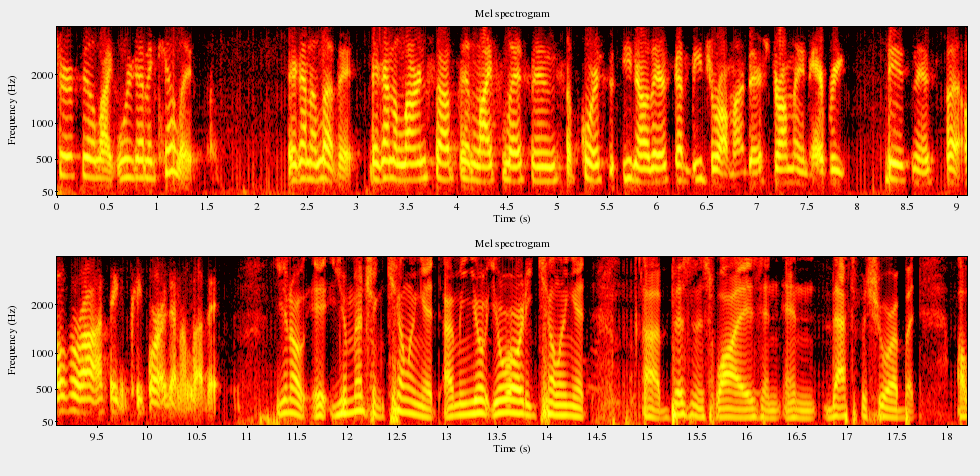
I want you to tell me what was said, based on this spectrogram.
sure feel like we're going to kill it. They're going to love it. They're going to learn something, life lessons. Of course, you know there's going to be drama. There's drama in every business, but overall, I think people are going to love it. you know, it, you mentioned killing it. I mean, you're you're already killing it uh, business wise, and and that's for sure. But uh,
